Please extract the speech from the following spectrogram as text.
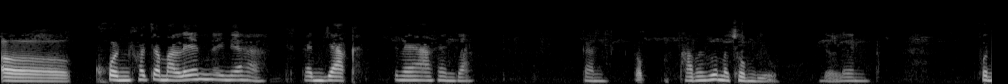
เอ่อคนเขาจะมาเล่นไอเนี่ยค่ะ กันยักษ์ใช่ไหมคะกันยักษ์กันก็พาเพื่อนๆมาชมวิวเดี๋ยวเล่น ฝน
